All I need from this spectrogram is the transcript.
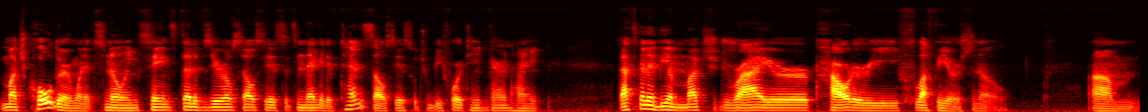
much colder when it's snowing, say instead of 0 Celsius it's negative 10 Celsius, which would be 14 Fahrenheit, that's going to be a much drier, powdery, fluffier snow. Because um,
